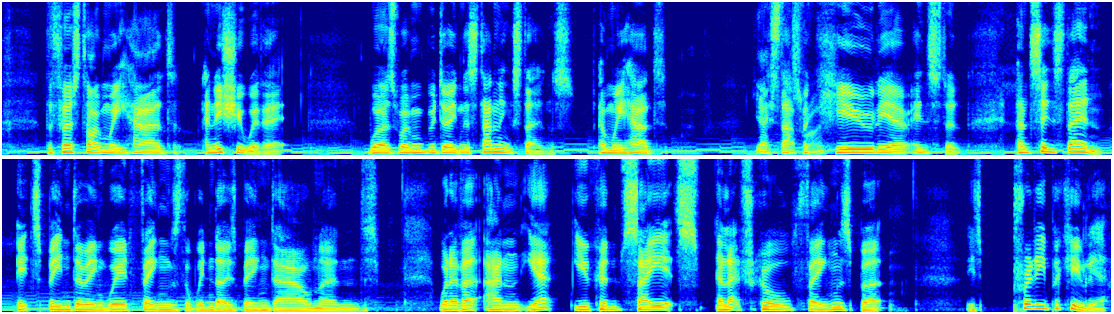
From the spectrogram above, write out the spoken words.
The first time we had an issue with it was when we were doing the standing stones, and we had Yes, that that's right. peculiar incident. And since then, it's been doing weird things, the windows being down and whatever. And yeah, you can say it's electrical things, but pretty peculiar.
